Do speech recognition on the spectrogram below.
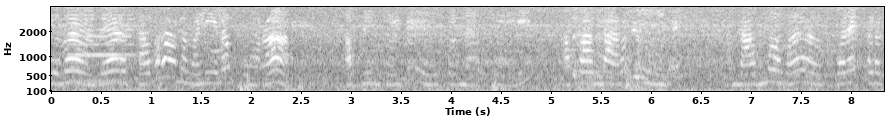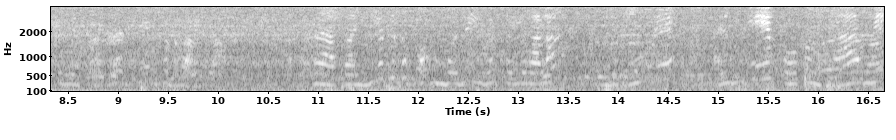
இவ வேற தவறான வழியெல்லாம் போறா அப்படின்னு சொல்லிட்டு சொன்னார். சொல்லி அப்ப அந்த அரசன் வந்து அந்த அம்மாவை கொலைக்களத்துக்கு தீர்ப்பிடுவாங்களாம் அப்ப இல்லத்துக்கு போகும்போது இவ சொல்லுவாளாம் ஊரே அழிஞ்சே போகும் யாருமே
